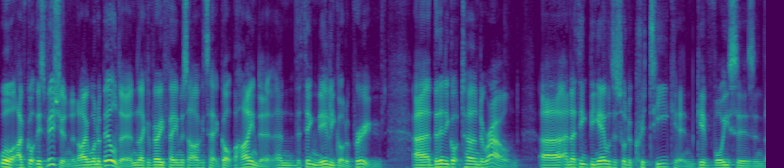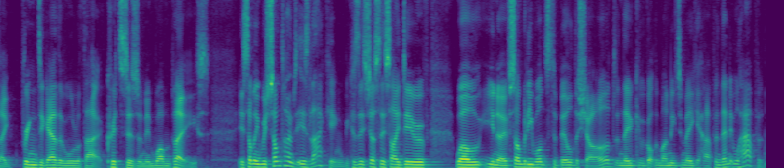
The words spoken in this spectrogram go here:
well, I've got this vision and I want to build it. And like a very famous architect got behind it, and the thing nearly got approved. Uh, but then it got turned around. Uh, and I think being able to sort of critique it and give voices and like bring together all of that criticism in one place is something which sometimes is lacking because it's just this idea of, well, you know, if somebody wants to build the shard and they've got the money to make it happen, then it will happen.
